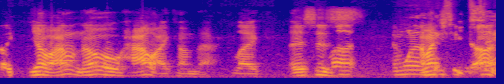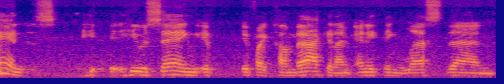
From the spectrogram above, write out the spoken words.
Like, yo, I don't know how I come back. Like, this is. Well, And one of the might things he was done. saying is he, he was saying if if I come back and I'm anything less than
